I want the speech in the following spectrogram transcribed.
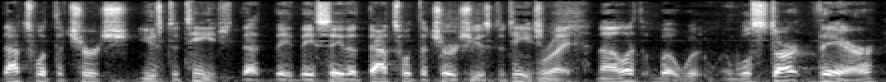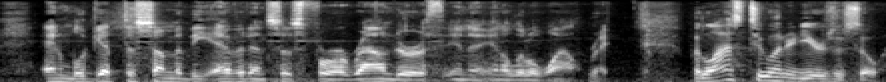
that's what the church used to teach. That they, they say that that's what the church used to teach. Right. Now, let's, but we'll start there, and we'll get to some of the evidences for a round Earth in a, in a little while. Right. For the last 200 years or so,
